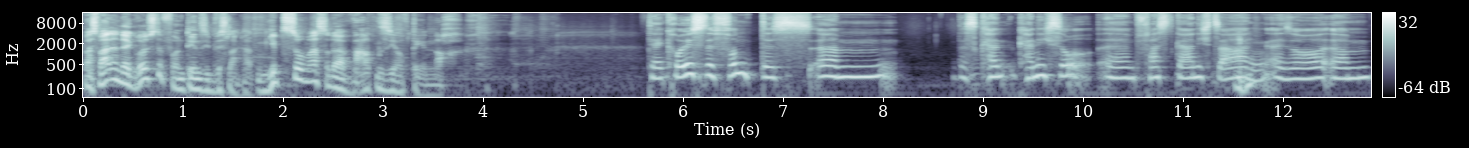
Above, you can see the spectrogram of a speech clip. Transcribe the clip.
Was war denn der größte Fund, den Sie bislang hatten? Gibt es sowas oder warten Sie auf den noch? Der größte Fund, das, ähm, das kann, kann ich so äh, fast gar nicht sagen. Mhm. Also ähm,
